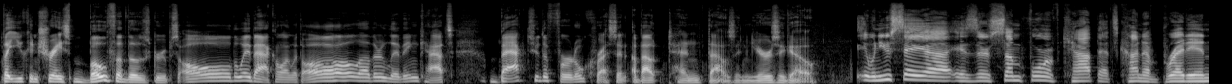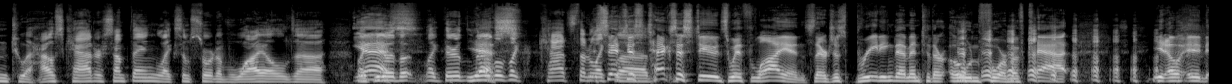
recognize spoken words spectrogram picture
But you can trace both of those groups all the way back, along with all other living cats, back to the Fertile Crescent about 10,000 years ago. When you say, uh, is there some form of cat that's kind of bred into a house cat or something, like some sort of wild, uh, like you know, the, like they're, they're those like cats that are like it's uh, just Texas dudes with lions. They're just breeding them into their own form of cat. You know, in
